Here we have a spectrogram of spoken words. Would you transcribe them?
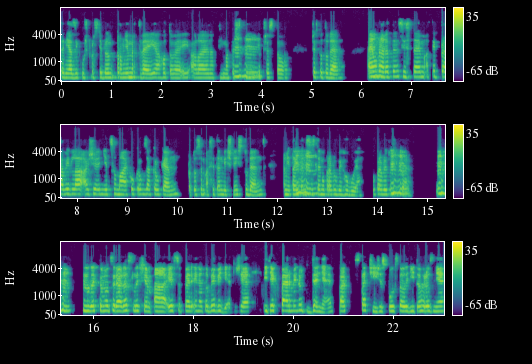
ten jazyk už prostě byl pro mě mrtvej a hotovej, ale na té mateřství mm-hmm. i přesto, přesto to jde. A já mám mm-hmm. ráda ten systém a ty pravidla a že něco má jako krok za krokem, proto jsem asi ten věčný student a mě tady mm-hmm. ten systém opravdu vyhovuje. Opravdu je to mm-hmm. super. Mm-hmm. No tak to moc ráda slyším a je super i na tobě vidět, že i těch pár minut denně fakt stačí, že spousta lidí to hrozně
